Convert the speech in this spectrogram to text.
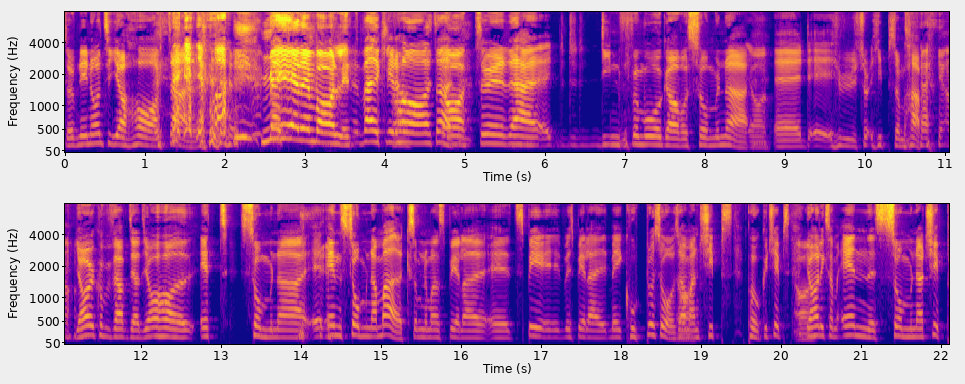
Så om det är någonting jag hatar, Mer än vanligt! verkligen hatar, Ja. så är det det här din förmåga av att somna Ja. eh, hur så, hipp som happ. Jag har kommit fram till att jag har ett somna, eh, en somna-mark som när man spelar, eh, spe, spelar med kort och så, så Ja. har man chips, pokerchips. Ja. Jag har liksom en somna-chip,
